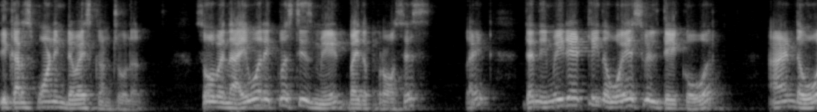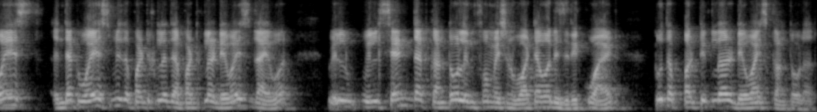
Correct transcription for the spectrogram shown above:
the corresponding device controller. So when the IO request is made by the process, right, then immediately the OS will take over and the OS in that OS means the particular the particular device driver will will send that control information whatever is required to the particular device controller.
